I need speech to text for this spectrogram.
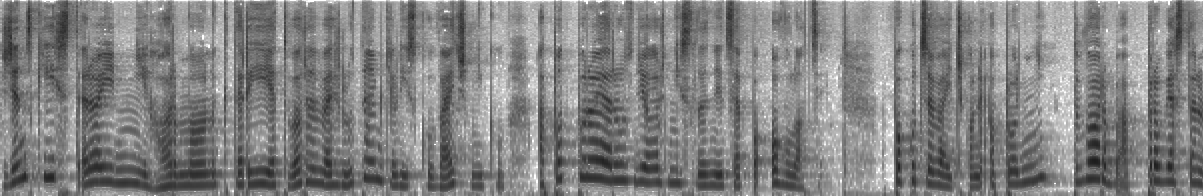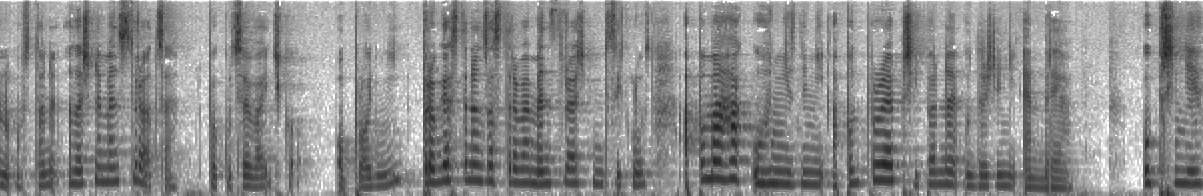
ženský steroidní hormon, který je tvořen ve žlutém tělísku vaječníku a podporuje růst děložní sliznice po ovulaci. Pokud se vajíčko neoplodní, tvorba progesteronu ustane a začne menstruace. Pokud se vajíčko oplodní, progesteron zastavuje menstruační cyklus a pomáhá k uhnízdění a podporuje případné udržení embrya. Upřímně,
